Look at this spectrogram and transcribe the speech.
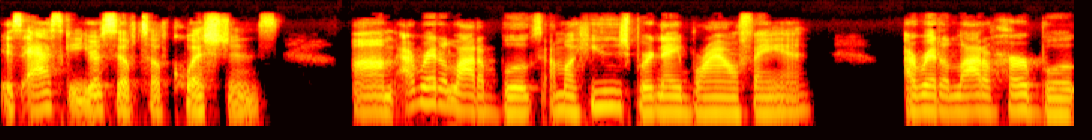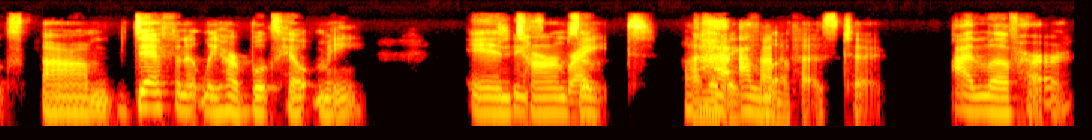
It's asking yourself tough questions. Um, I read a lot of books. I'm a huge Brene Brown fan. I read a lot of her books. Um, definitely her books helped me in She's terms great. of I'm a big I fan lo- of hers too. I love her.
